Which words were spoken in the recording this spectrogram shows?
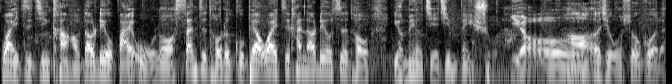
外资已经看好到六百五了，三字头的股票外资看到六字头，有没有接近倍数了？有，好，而且我说过了，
